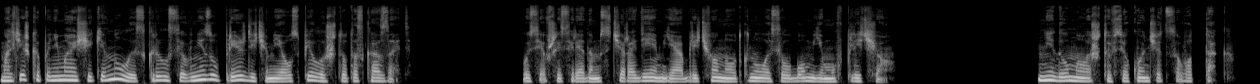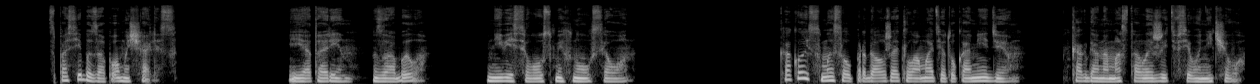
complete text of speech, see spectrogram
Мальчишка, понимающе кивнул и скрылся внизу, прежде чем я успела что-то сказать. Усевшись рядом с чародеем, я обреченно уткнулась лбом ему в плечо. Не думала, что все кончится вот так. Спасибо за помощь, Алис. Я Тарин, забыла. Невесело усмехнулся он. Какой смысл продолжать ломать эту комедию, когда нам осталось жить всего ничего.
